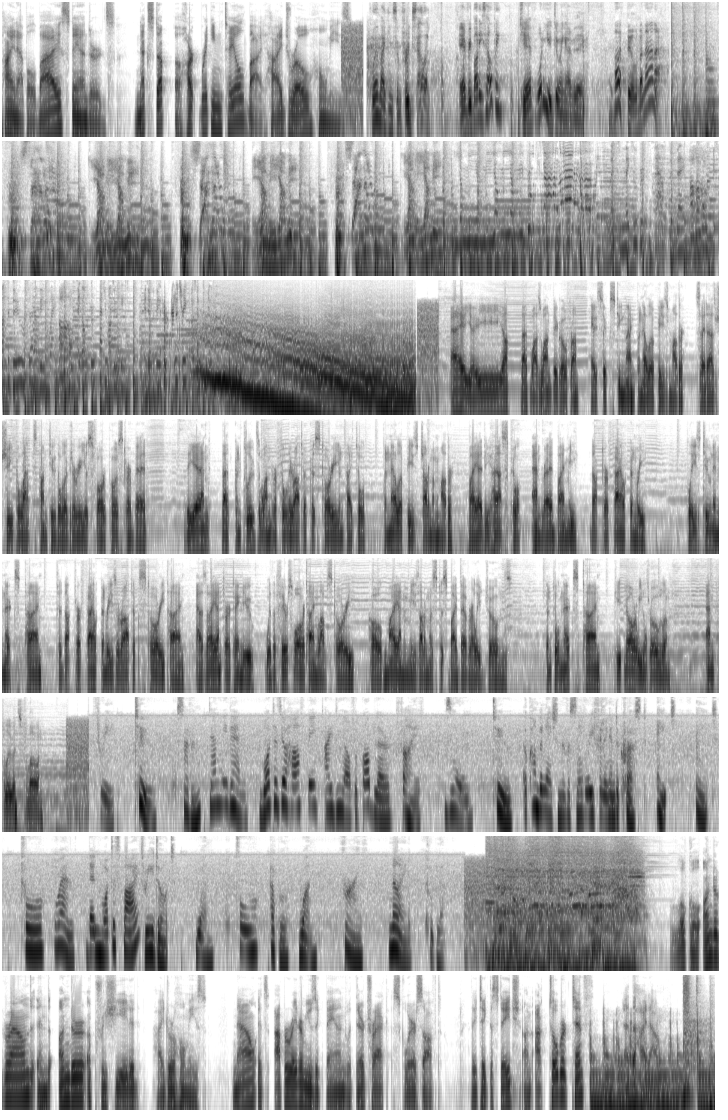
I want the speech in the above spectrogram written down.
Pineapple by Standards. Next up, A Heartbreaking Tale by Hydro Homies. We're making some fruit salad. Everybody's helping. Jeff, what are you doing over there? I peel the banana. Fruit salad, yummy, yummy. Fruit salad, yummy, yummy. Fruit salad, yummy, yummy. Yummy, yeah, that was one big O from a 69 Penelope's mother, said as she collapsed onto the luxurious four-poster bed. The end. That concludes a wonderful erotica story entitled Penelope's Charming Mother by Eddie Haskell and read by me, Dr. Falconry. Please tune in next time to Dr. Falconry's erotic story time as I entertain you with a fierce wartime love story called My Enemy's Armistice by Beverly Jones. Until next time, keep your wheels rolling and fluids flowing. three, two, seven. Tell me then, what is your half-baked idea of a cobbler? Five, zero, two. A combination of a savory filling and a crust. Eight, eight, four. Well, then what is pie? Three dot, one, four. Apple. One, five, nine. Cobbler. Local underground and underappreciated Hydro Homies. Now it's Operator Music Band with their track Squaresoft. They take the stage on October 10th at the Hideout.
